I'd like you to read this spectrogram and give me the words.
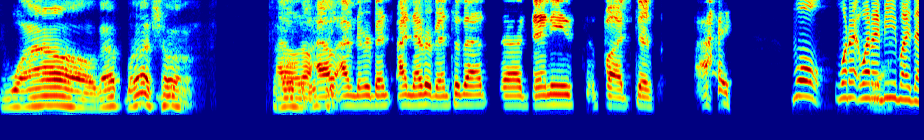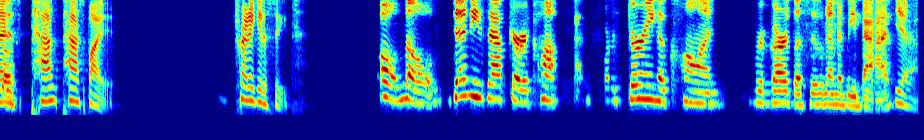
Wow, that much, huh? I don't know. I, have never been. I never been to that uh, Denny's, but there's. I. Well, what I what yeah. I mean by that so, is pass pass by it. Try to get a seat. Oh no, Denny's after a con or during a con, regardless, is going to be bad. Yeah.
